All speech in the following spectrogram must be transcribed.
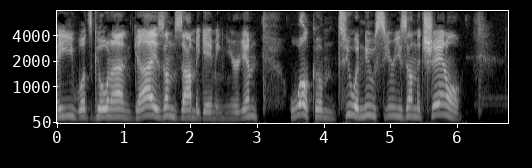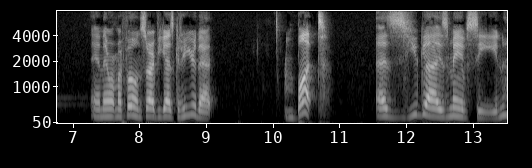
Hey, what's going on, guys? I'm Zombi Gaming here again. Welcome to a new series on the channel. And there went my phone. Sorry if you guys could hear that. But, as you guys may have seen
